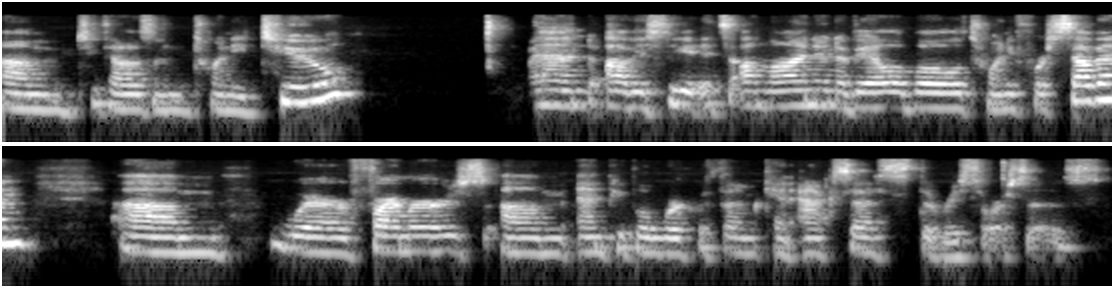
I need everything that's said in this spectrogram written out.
um, 2022. And obviously it's online and available 24 seven, um, where farmers um, and people work with them can access the resources.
